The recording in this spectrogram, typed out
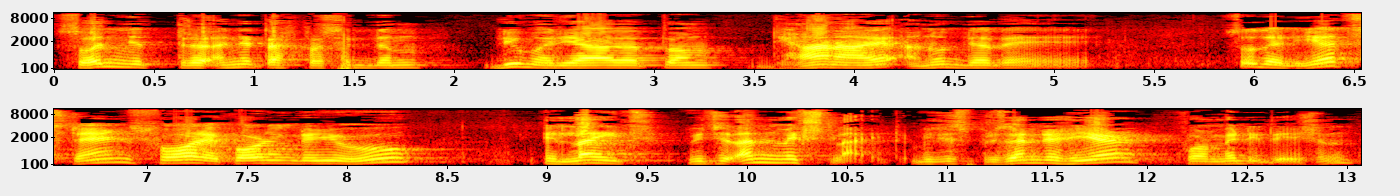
स्वन्यत्र अन्यतः प्रसिद्धम द्युमर्यादत्वम ध्यानाय अनुद्यते so that yet stands for according to you a light which is unmixed light which is presented here for meditation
